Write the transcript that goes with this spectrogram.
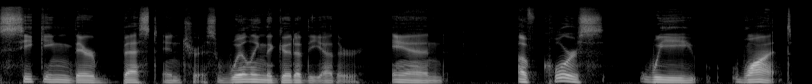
seeking their best interest, willing the good of the other. And of course, we want,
